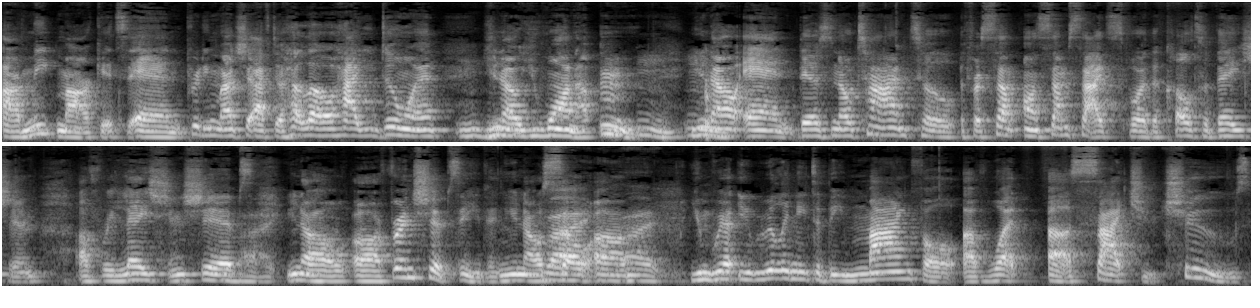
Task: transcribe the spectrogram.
are meat markets. And pretty much after "Hello, how you doing?" you know, you wanna, mm, you know, and there's no time to for some on some sites for the cultivation of relationships, Right. you know, or friendships even, you know. Right, so um, right. you re- you really need to be mindful of what uh, site you choose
